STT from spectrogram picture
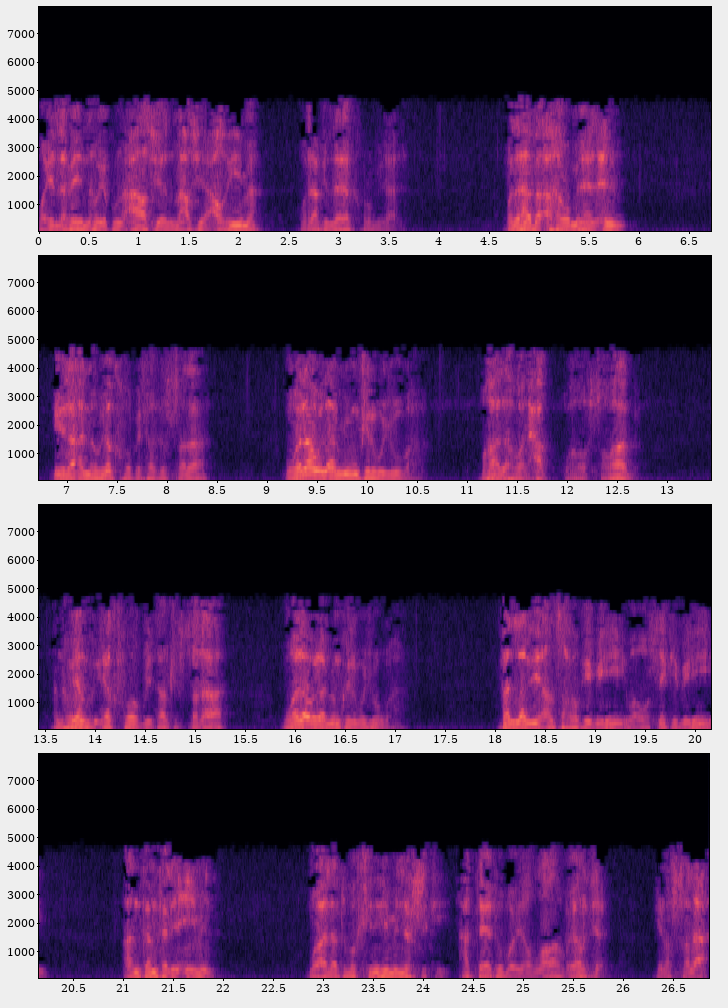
وإلا فإنه يكون عاصيا معصية عظيمة ولكن لا يكفر بذلك. وذهب آخر من أهل العلم إلى أنه يكفر بترك الصلاة ولو لم ينكر وجوبها. وهذا هو الحق وهو الصواب أنه يكفر بترك الصلاة ولو لم ينكر وجوبها. فالذي أنصحك به وأوصيك به أن تمتلئي منه وألا تمكنيه من نفسك حتى يتوب إلى الله ويرجع إلى الصلاة.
